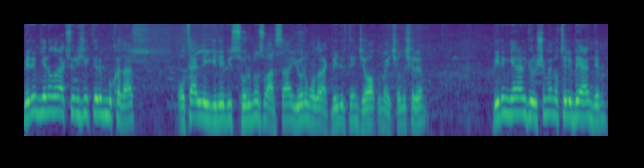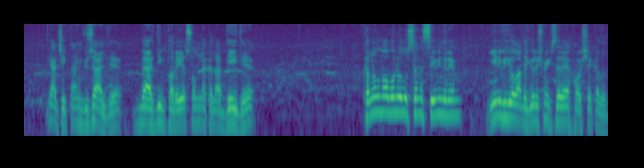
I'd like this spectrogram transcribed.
Benim genel olarak söyleyeceklerim bu kadar. Otelle ilgili bir sorunuz varsa yorum olarak belirtin cevaplamaya çalışırım. Benim genel görüşüm ben oteli beğendim. Gerçekten güzeldi. Verdiğim paraya sonuna kadar değdi. Kanalıma abone olursanız sevinirim. Yeni videolarda görüşmek üzere. Hoşçakalın.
